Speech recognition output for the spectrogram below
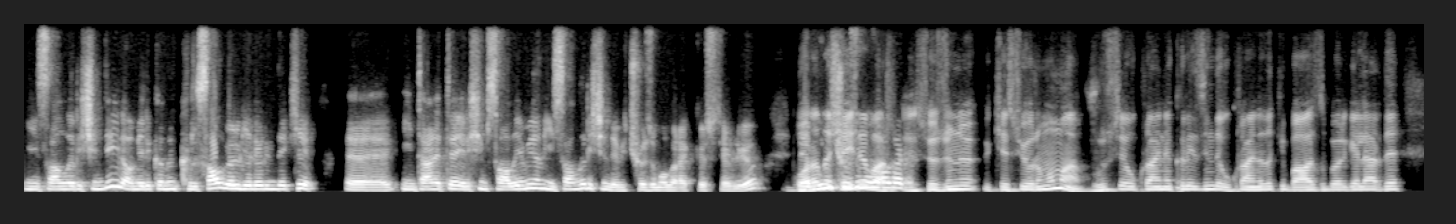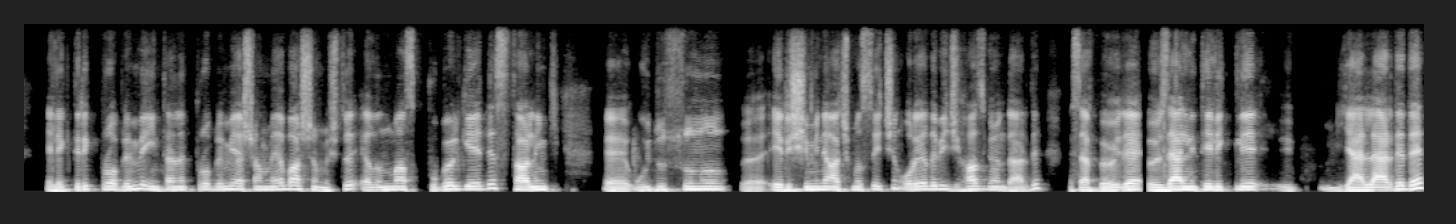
insanlar için değil, Amerika'nın kırsal bölgelerindeki e, internete erişim sağlayamayan insanlar için de bir çözüm olarak gösteriliyor. Bu arada e, şey de var, olarak... sözünü kesiyorum ama Rusya-Ukrayna krizinde Ukrayna'daki bazı bölgelerde elektrik problemi ve internet problemi yaşanmaya başlamıştı. Elon Musk bu bölgeye de Starlink e, uydusunun e, erişimini açması için oraya da bir cihaz gönderdi. Mesela böyle özel nitelikli e, yerlerde de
